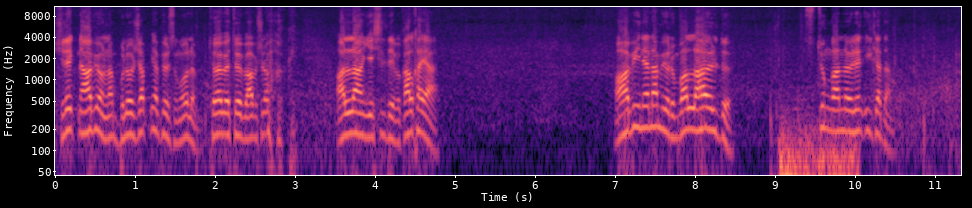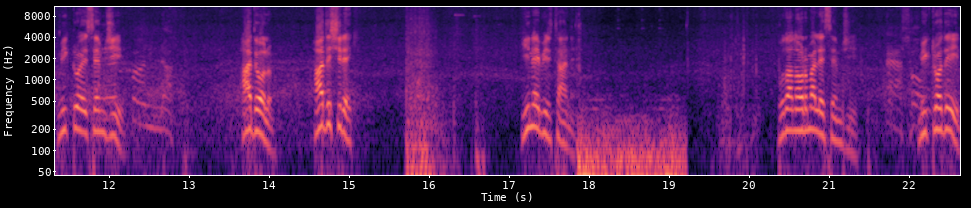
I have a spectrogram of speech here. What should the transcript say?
Şirek ne yapıyorsun lan? Blowjob mı yapıyorsun oğlum? Tövbe tövbe abi şuna bak. Allah'ın yeşil devi kalk ayağa. Abi inanamıyorum. Vallahi öldü. Sütün kanına ölen ilk adam. Mikro SMG. Hadi oğlum. Hadi Şirek. Yine bir tane. Bu da normal SMG. Mikro değil.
